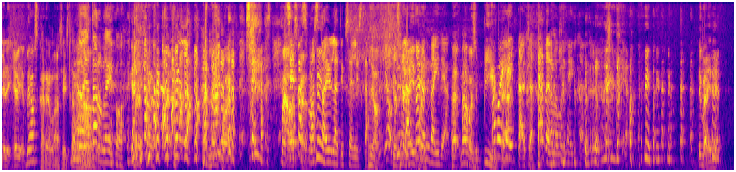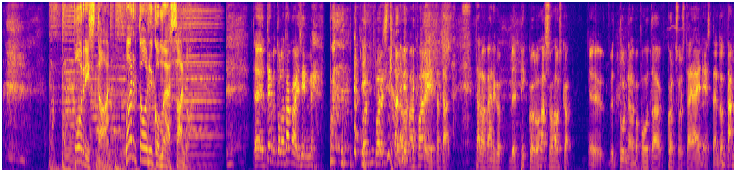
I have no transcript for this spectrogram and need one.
Eli, eli me askarellaan siis. Tämä Joo, on- ja Taru leipoo. Hän leipoo. Sepäs, Mä sepäs vasta yllätyksellistä. Joo, Joo jos kyllä, hän leipoo, toi on hyvä idea. Mä, mä voisin Mä piirtää. voin heittäytyä. Tämän verran mä voin heittäytyä. Hyvä idea. Poristaan. Bartoliko mä sano? Tervetuloa takaisin Poristaan olevaan pariin. Tätä, täällä on vähän niin kuin pikkuilu hassu hauska tunnelma. Puhutaan kortsuista ja äideistä. Tota,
